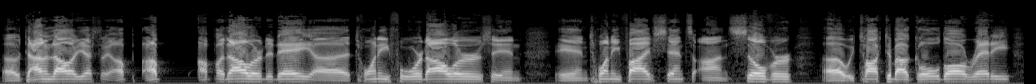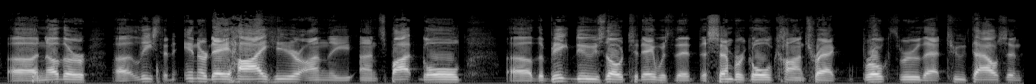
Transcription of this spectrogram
Uh, down a dollar yesterday, up, up up a dollar today, uh, twenty-four dollars and and twenty-five cents on silver. Uh, we talked about gold already. Uh, another, uh, at least an interday high here on the on spot gold. Uh, the big news though today was that December gold contract broke through that two thousand.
